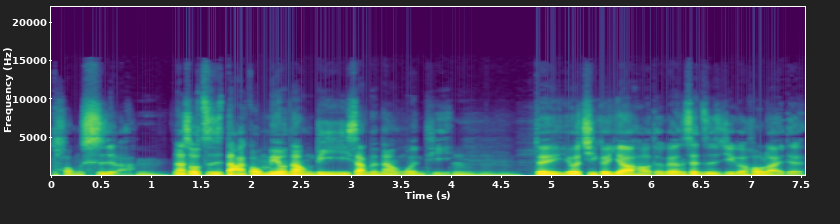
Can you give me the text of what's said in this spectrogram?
同事啦。嗯那时候只是打工，没有那种利益上的那种问题。嗯嗯对，有几个要好的，跟甚至几个后来的，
